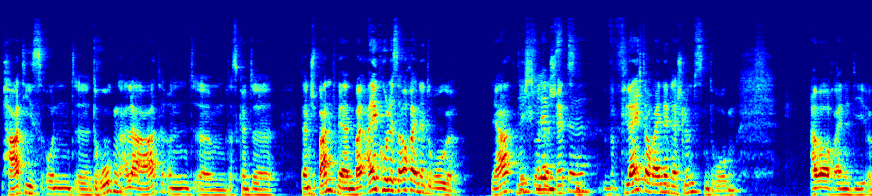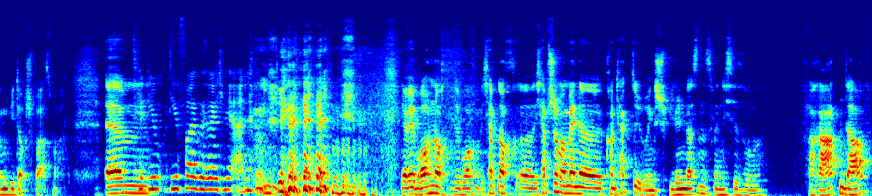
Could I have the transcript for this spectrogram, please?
Partys und äh, Drogen aller Art. Und ähm, das könnte dann spannend werden, weil Alkohol ist auch eine Droge. Ja, die nicht unterschätzen. Vielleicht auch eine der schlimmsten Drogen aber auch eine, die irgendwie doch Spaß macht. Ähm, die, die, Folge höre ich mir an. ja, wir brauchen noch, wir brauchen, ich habe noch, äh, ich habe schon mal meine Kontakte übrigens spielen lassen, wenn ich sie so verraten darf.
